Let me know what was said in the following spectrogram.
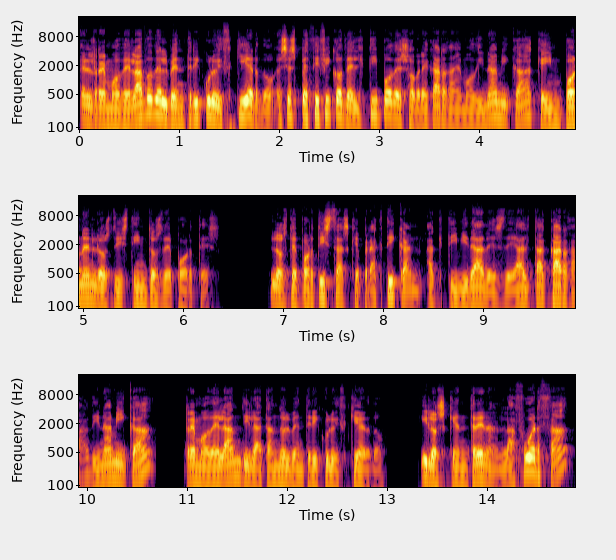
el remodelado del ventrículo izquierdo es específico del tipo de sobrecarga hemodinámica que imponen los distintos deportes. Los deportistas que practican actividades de alta carga dinámica remodelan dilatando el ventrículo izquierdo, y los que entrenan la fuerza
